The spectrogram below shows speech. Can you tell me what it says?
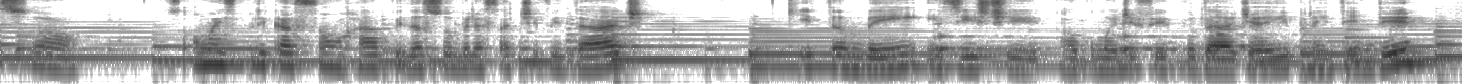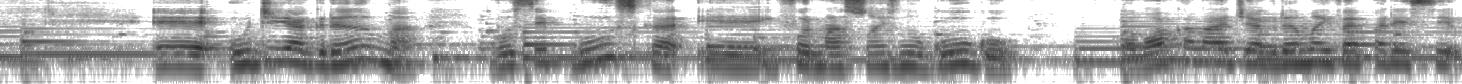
só uma explicação rápida sobre essa atividade, que também existe alguma dificuldade aí para entender. É, o diagrama, você busca é, informações no Google, coloca lá diagrama e vai aparecer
